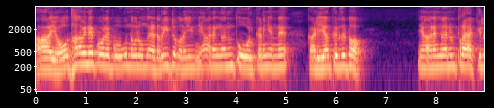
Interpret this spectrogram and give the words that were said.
ആ യോദ്ധാവിനെ പോലെ പോകുന്നവനൊന്ന് ഇടറിയിട്ട് പറയും ഞാനെങ്ങാനും തോൽക്കണമെങ്കിൽ എന്നെ കളിയാക്കരുത് കേട്ടോ ഞാനെങ്ങാനും ട്രാക്കിൽ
